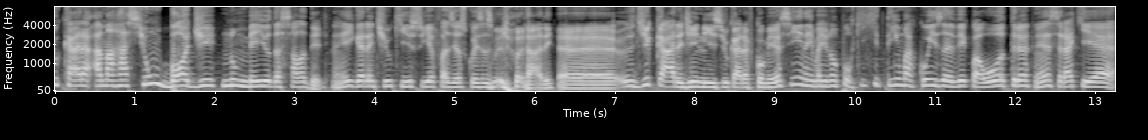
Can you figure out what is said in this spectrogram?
que o cara amarrasse um bode no meio da sala dele, né? E garantiu que isso ia fazer as coisas melhorarem. É, de cara, de início, o cara ficou meio assim, né? Imaginou, por que, que tem uma coisa a ver com a outra, né? Será que é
